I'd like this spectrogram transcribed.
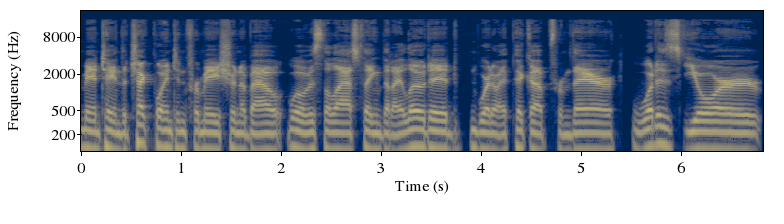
maintain the checkpoint information about what was the last thing that I loaded, where do I pick up from there? What is your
